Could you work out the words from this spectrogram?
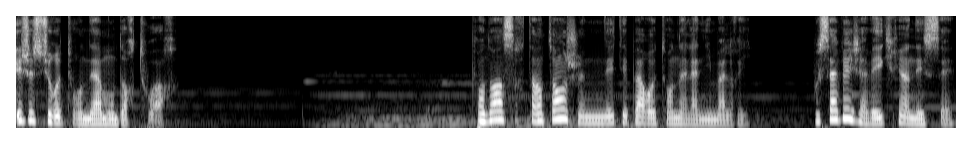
Et je suis retourné à mon dortoir. Pendant un certain temps, je n'étais pas retourné à l'animalerie. Vous savez, j'avais écrit un essai.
